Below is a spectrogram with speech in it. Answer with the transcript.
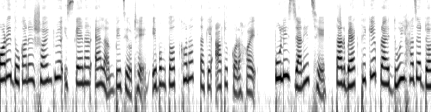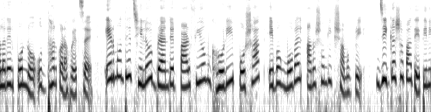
পরে দোকানের স্বয়ংক্রিয় স্ক্যানার অ্যালার্ম বেজে ওঠে এবং তৎক্ষণাৎ তাকে আটক করা হয়। পুলিশ জানিয়েছে, তার ব্যাগ থেকে প্রায় দুই হাজার ডলারের পণ্য উদ্ধার করা হয়েছে। এর মধ্যে ছিল ব্র্যান্ডেড পারফিউম, ঘড়ি, পোশাক এবং মোবাইল আনুষঙ্গিক সামগ্রী। জিজ্ঞাসাবাদে তিনি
